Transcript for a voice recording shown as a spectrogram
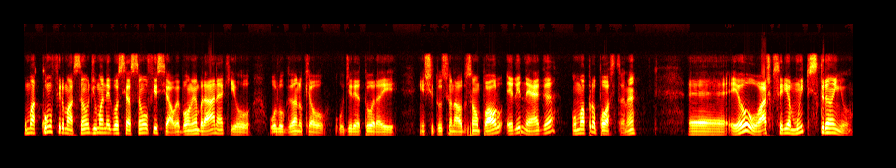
uma confirmação de uma negociação oficial? É bom lembrar né, que o, o Lugano, que é o, o diretor aí institucional do São Paulo, ele nega uma proposta, né? É, eu acho que seria muito estranho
